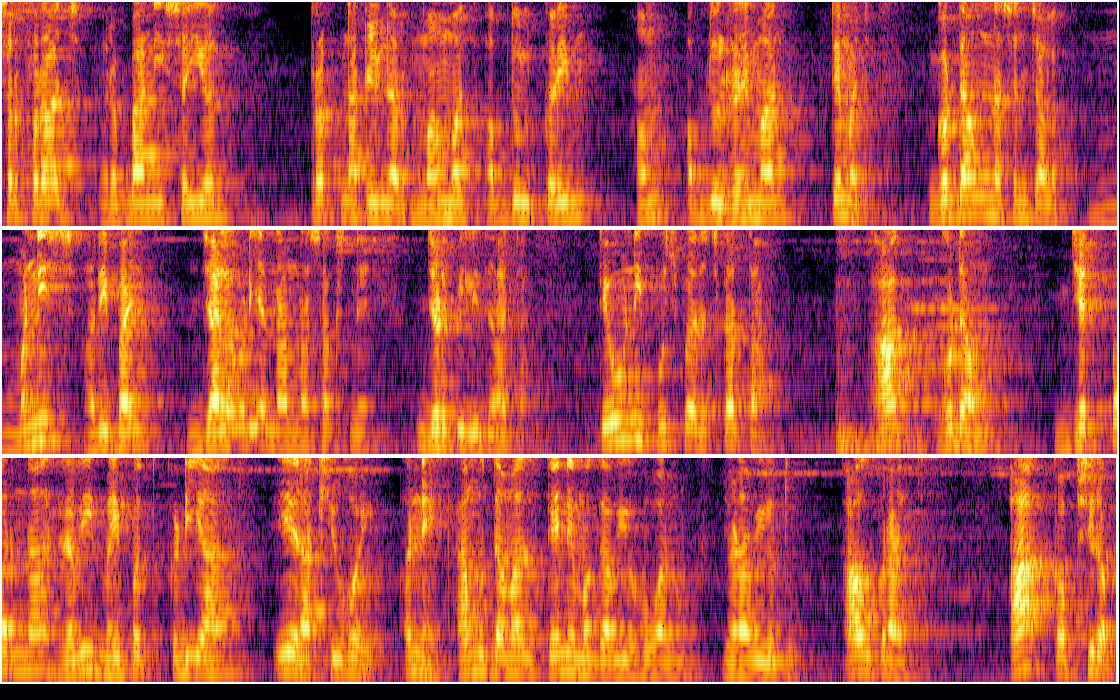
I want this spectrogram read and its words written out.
સરફરાજ રબ્બાની સૈયદ, ટ્રકના ક્લીનર મોહમ્મદ અબ્દુલ કરીમ, હમ અબ્દુલ રહેમાન તેમજ ગોડાઉનના સંચાલક મનીષ હરિભાઈ ઝાલાવડિયા નામના શખ્સને ઝડપી લીધા હતા. તેઓની પૂછપરછ કરતાં આ ગોડાઉન જેતપરના રવિ મહિપત કડિયા એ રાખ્યું હોય અને આ મુદ્દામાલ તેને મગાવ્યો હોવાનું જણાવ્યું હતું. આ ઉપરાંત આ કપ સિરપ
